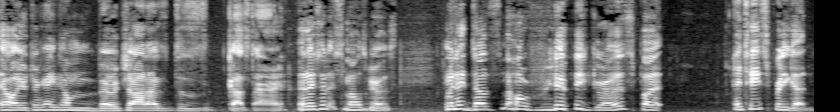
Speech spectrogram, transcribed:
oh, you're drinking kombucha, that's disgusting. And they said it smells gross. And it does smell really gross, but it tastes pretty good.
